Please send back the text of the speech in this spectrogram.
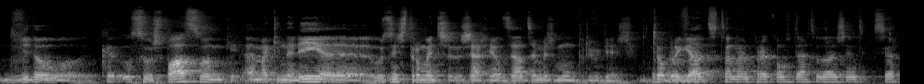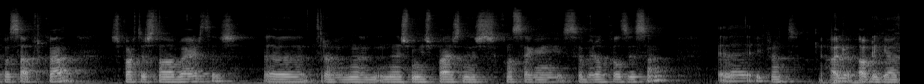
devido ao, seu espaço, a maqui- a maquinaria, os instrumentos já realizados, é mesmo um privilégio. Muito obrigado. Também para convidar toda a gente que quiser passar por cá. As portas estão abertas. Na- nas minhas páginas conseguem saber a localização. Uh, e pronto. Olha, obrigado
